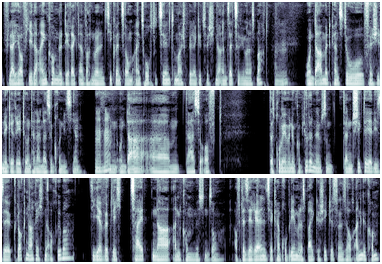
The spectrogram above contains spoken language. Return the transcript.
vielleicht auf jede einkommende direkt einfach nur den Sequencer um eins hochzuzählen zum Beispiel. Da gibt es verschiedene Ansätze, wie man das macht. Und damit kannst du verschiedene Geräte untereinander synchronisieren. Mhm. Und, und da, ähm, da hast du oft das Problem, wenn du einen Computer nimmst und dann schickt er ja diese Clock-Nachrichten auch rüber, die ja wirklich zeitnah ankommen müssen. So. Auf der seriellen ist ja kein Problem, wenn das Byte geschickt ist, dann ist es auch angekommen.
